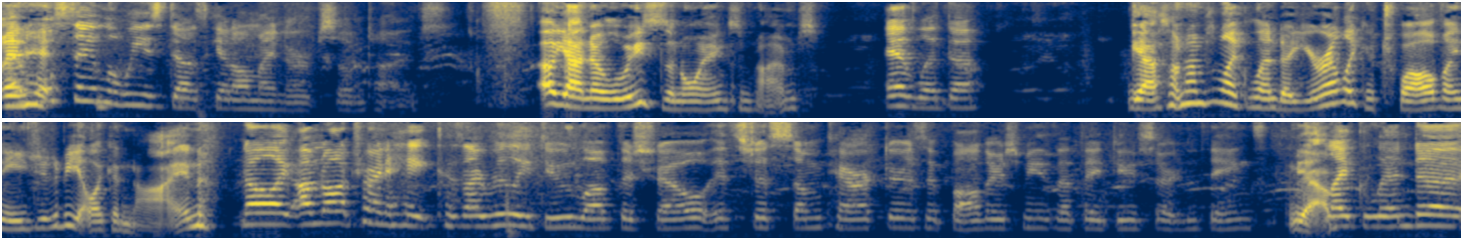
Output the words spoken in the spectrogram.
I And will say Louise does get on my nerves sometimes. oh yeah, no, Louise is annoying sometimes. And Linda. Yeah, sometimes I'm like Linda, you're at like a twelve. I need you to be at like a nine. No, like I'm not trying to hate because I really do love the show. It's just some characters it bothers me that they do certain things. Yeah. Like Linda,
